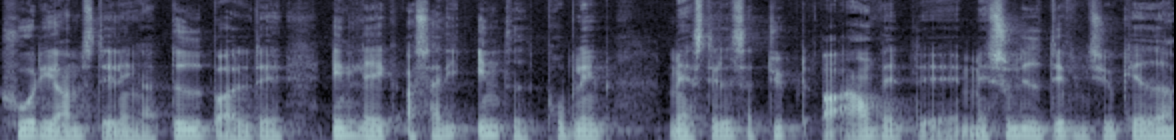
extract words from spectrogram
hurtige omstillinger, dødbolde, indlæg, og så har de intet problem med at stille sig dybt og afvente øh, med solide defensive kæder.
